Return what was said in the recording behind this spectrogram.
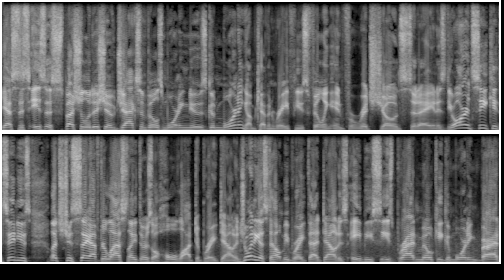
Yes, this is a special edition of Jacksonville's Morning News. Good morning. I'm Kevin Rafuse filling in for Rich Jones today. And as the RNC continues, let's just say after last night, there's a whole lot to break down. And joining us to help me break that down is ABC's Brad Mielke. Good morning, Brad.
